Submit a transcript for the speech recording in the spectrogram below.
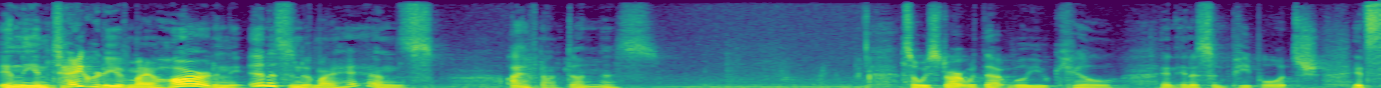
In the integrity of my heart and the innocence of my hands, I have not done this. So we start with that, Will you kill an innocent people? It's, it's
